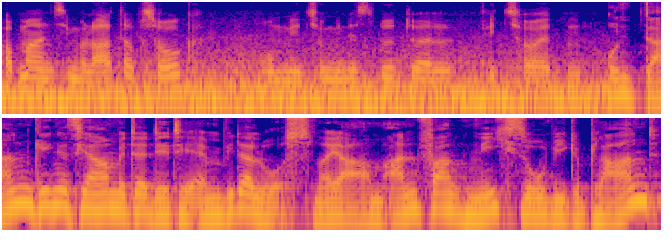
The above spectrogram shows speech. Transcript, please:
habe mir einen Simulator besorgt um mich zumindest virtuell fit zu halten. Und dann ging es ja mit der DTM wieder los. Naja, am Anfang nicht so wie geplant.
